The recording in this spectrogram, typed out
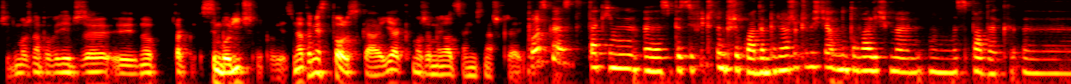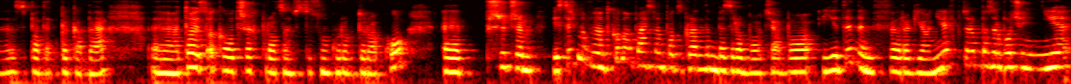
czyli można powiedzieć, że no, tak symboliczny powiedzmy. Natomiast Polska, jak możemy ocenić nasz kraj? Polska jest takim specyficznym przykładem, ponieważ oczywiście odnotowaliśmy mm, spadek, spadek PKB. To jest około 3% w stosunku rok do roku. Przy czym jesteśmy wyjątkowym państwem pod względem bezrobocia, bo jedynym w regionie, w którym bezrobocie nie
